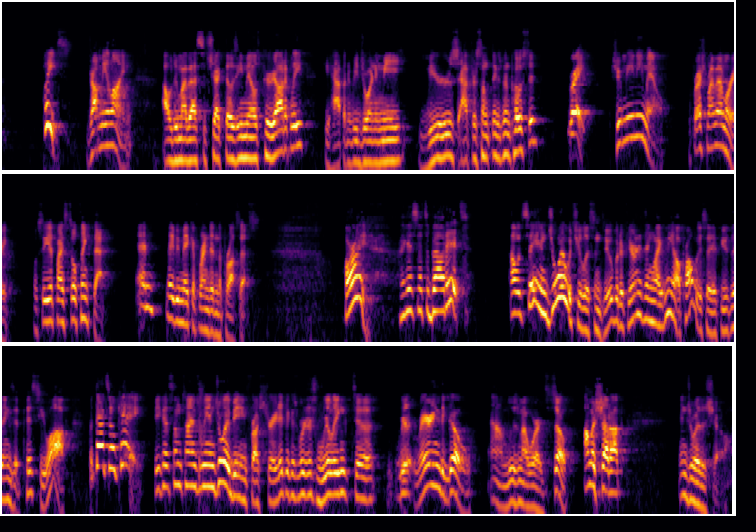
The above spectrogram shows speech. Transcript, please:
please drop me a line. I'll do my best to check those emails periodically. If you happen to be joining me years after something's been posted, great. Shoot me an email. Refresh my memory. We'll see if I still think that. And maybe make a friend in the process. Alright, I guess that's about it. I would say enjoy what you listen to, but if you're anything like me, I'll probably say a few things that piss you off. But that's okay, because sometimes we enjoy being frustrated because we're just willing to, raring to go. Ah, I'm losing my words. So, I'm gonna shut up. Enjoy the show.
